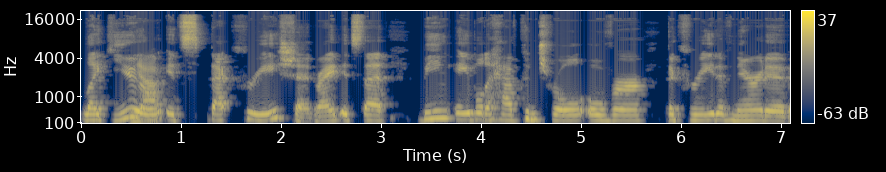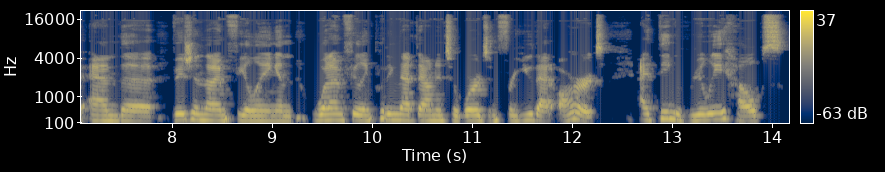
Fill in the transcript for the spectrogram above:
like you, yeah. it's that creation, right? It's that being able to have control over the creative narrative and the vision that I'm feeling and what I'm feeling, putting that down into words. And for you, that art, I think really helps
